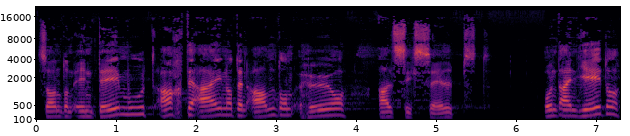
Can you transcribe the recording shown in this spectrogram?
sondern in Demut achte einer den anderen höher als sich selbst. Und ein jeder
